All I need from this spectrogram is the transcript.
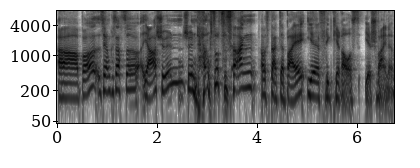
Aber sie haben gesagt so, ja, schön, schönen Dank sozusagen, aber es bleibt dabei, ihr fliegt hier raus, ihr Schweine.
